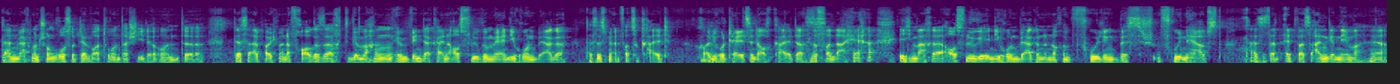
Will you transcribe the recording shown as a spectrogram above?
dann merkt man schon große Temperaturunterschiede. Und äh, deshalb habe ich meiner Frau gesagt, wir machen im Winter keine Ausflüge mehr in die hohen Berge. Das ist mir einfach zu kalt. Vor allem die Hotels sind auch kalt. Also von daher, ich mache Ausflüge in die hohen Berge nur noch im Frühling bis frühen Herbst. Das ist dann etwas angenehmer, ja.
